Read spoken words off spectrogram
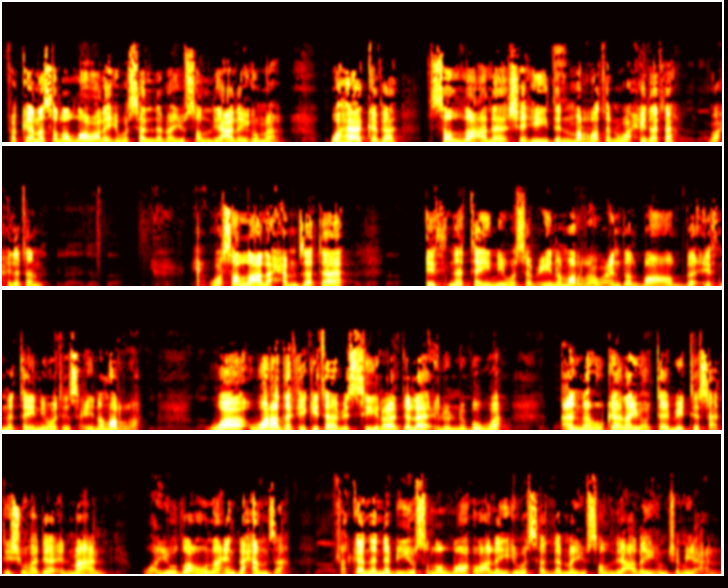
فكان صلى الله عليه وسلم يصلي عليهما. وهكذا صلى على شهيد مرة واحدة واحدة وصلى على حمزة اثنتين وسبعين مرة وعند البعض اثنتين وتسعين مرة. وورد في كتاب السيرة دلائل النبوة أنه كان يؤتى بتسعة شهداء معا ويوضعون عند حمزة. فكان النبي صلى الله عليه وسلم يصلي عليهم جميعا.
